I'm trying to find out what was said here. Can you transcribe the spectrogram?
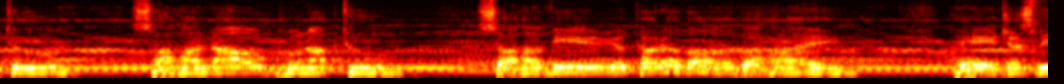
भवतु सहनौ भुनक्तु सह वीर्यकरवहै तेजस्विनावधीतमस्तु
